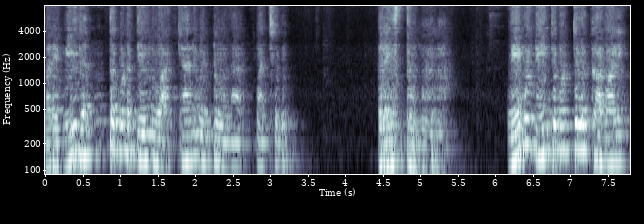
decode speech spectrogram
మరి మీరంతా కూడా దేవుని వాక్యాన్ని వింటూ ఉన్నారు. మంచిది. గ్రహిస్తున్నారా? మేము నీతిమంతులు కావాలి.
